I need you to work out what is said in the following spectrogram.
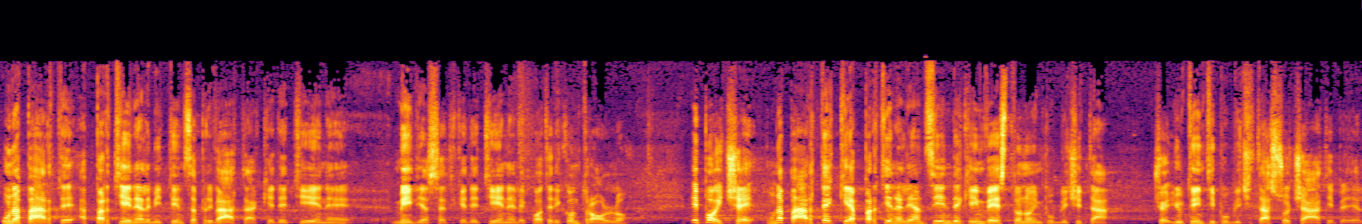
una parte appartiene all'emittenza privata che detiene Mediaset, che detiene le quote di controllo, e poi c'è una parte che appartiene alle aziende che investono in pubblicità, cioè gli utenti pubblicità associati, per,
